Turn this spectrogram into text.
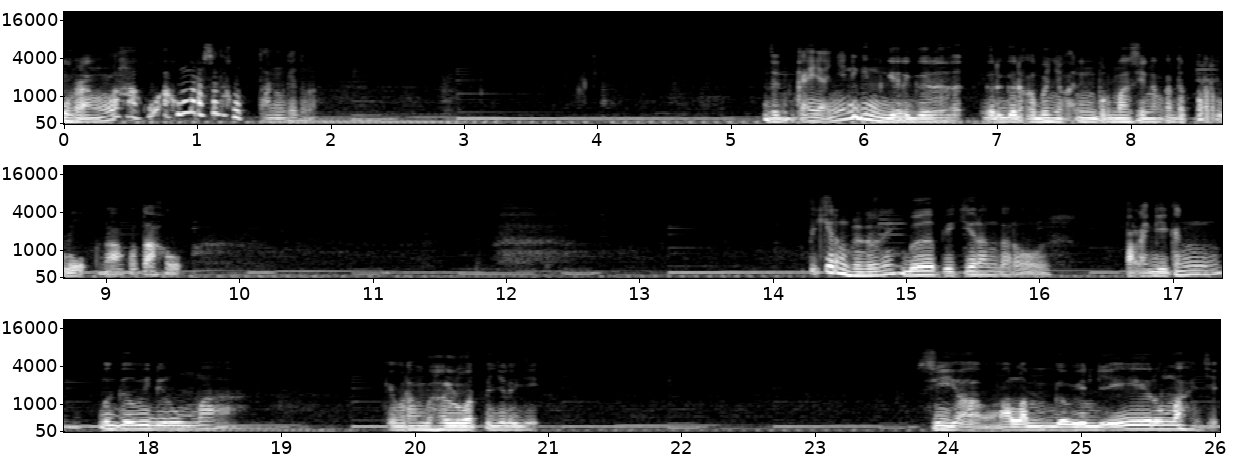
orang lah. Aku aku merasa takutan gitu lah. Dan kayaknya ini gini gara-gara gara-gara kebanyakan informasi yang ada perlu. Nah aku tahu. Pikiran bener nih, berpikiran terus. Apalagi kan begawi di rumah. Kayak orang bahaluat aja lagi siang malam gawin di rumah aja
